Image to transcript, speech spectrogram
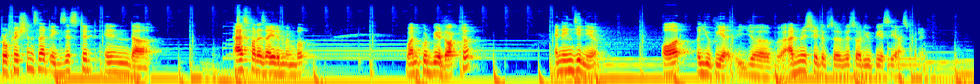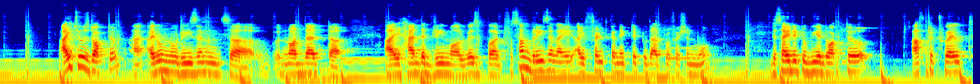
professions that existed in the, as far as I remember. One could be a doctor, an engineer, or a UPS, uh, administrative service or UPSC aspirant. I chose doctor. I, I don't know reasons, uh, not that uh, I had that dream always, but for some reason I, I felt connected to that profession more. Decided to be a doctor after 12th,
